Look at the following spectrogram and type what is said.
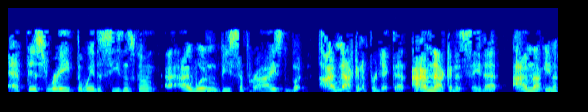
at this rate, the way the season's going? I, wouldn't be surprised, but I'm not going to predict that. I'm not going to say that. I'm not, you know,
